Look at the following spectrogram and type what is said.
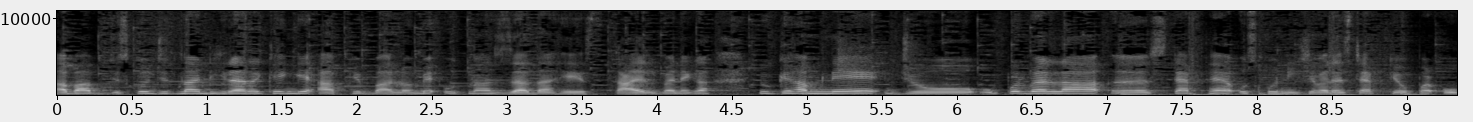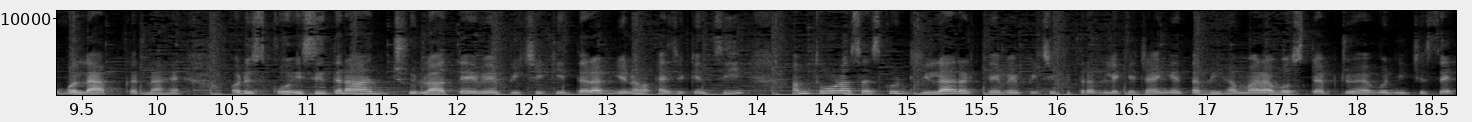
अब आप जिसको जितना ढीला रखेंगे, आपके बालों में उतना ज़्यादा हेयर स्टाइल बनेगा। क्योंकि हमने जो ऊपर वाला स्टेप है, उसको नीचे वाले स्टेप के ऊपर ओवरलैप करना है। और इसको इसी तरह झुलाते हुए पीछे की तरफ़ you know as you can see हम थोड़ा सा इसको ढीला रखते हुए पीछे की तरफ़ लेके जाएँगे। तभी हमारा वो स्टेप जो है वो नीचे से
